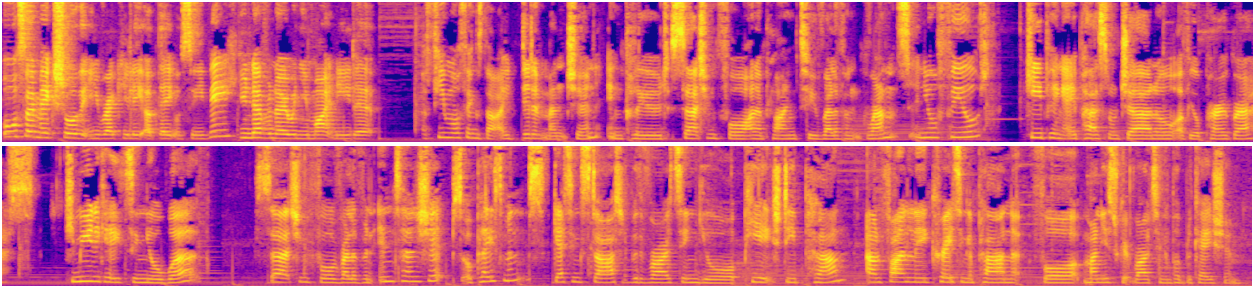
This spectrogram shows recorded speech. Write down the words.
Also make sure that you regularly update your CV. You never know when you might need it. A few more things that I didn't mention include searching for and applying to relevant grants in your field, keeping a personal journal of your progress, communicating your work, searching for relevant internships or placements, getting started with writing your PhD plan, and finally creating a plan for manuscript writing and publication.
